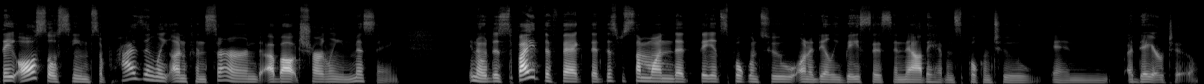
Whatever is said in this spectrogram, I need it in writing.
they also seemed surprisingly unconcerned about Charlene missing you know, despite the fact that this was someone that they had spoken to on a daily basis and now they haven't spoken to in a day or two.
